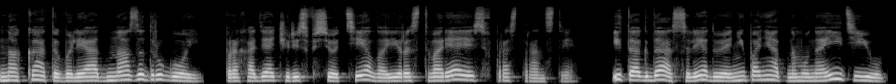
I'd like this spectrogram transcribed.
Накатывали одна за другой, проходя через все тело и растворяясь в пространстве. И тогда, следуя непонятному наитию,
